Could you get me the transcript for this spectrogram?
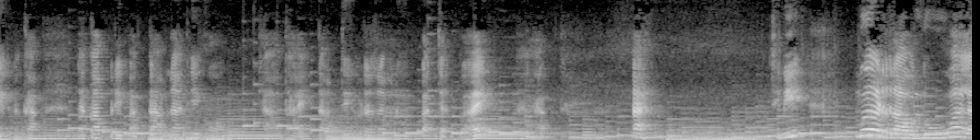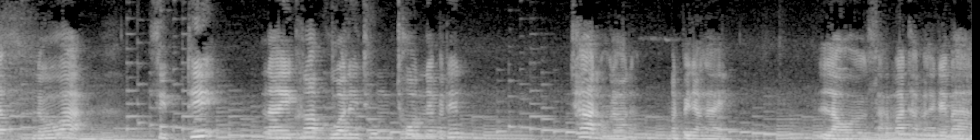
งนะครับ แล้วก็ปฏิบัติตามหน้าที่ของามที่รัฐธรรมนูญบัญญัติไว้นะครับอะทีนี้เมื่อเรารู้ว่าแล้วแล้วว่าสิทธิในครอบครัวในชุมชนในประเทศชาติของเราเนี่ยมันเป็นยังไง เราสามารถทำอะไรได้บ้าง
